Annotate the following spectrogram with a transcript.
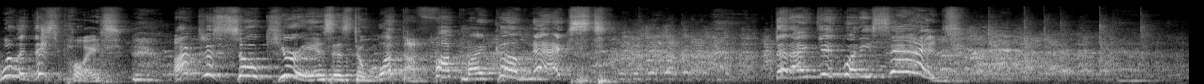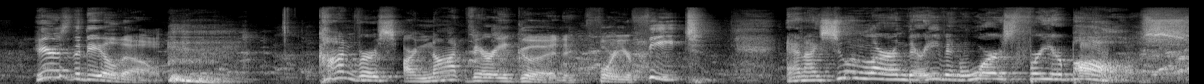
Well, at this point, I'm just so curious as to what the fuck might come next that I did what he said. Here's the deal, though. Converse are not very good for your feet and I soon learned they're even worse for your balls.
